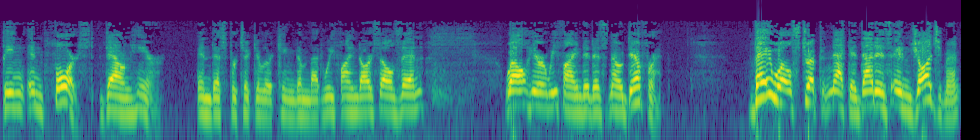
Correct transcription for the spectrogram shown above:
being enforced down here in this particular kingdom that we find ourselves in. Well, here we find it is no different. They will strip naked, that is in judgment,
